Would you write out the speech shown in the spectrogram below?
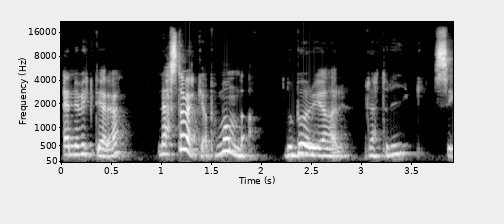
ännu viktigare, nästa vecka på måndag, då börjar retorik C.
